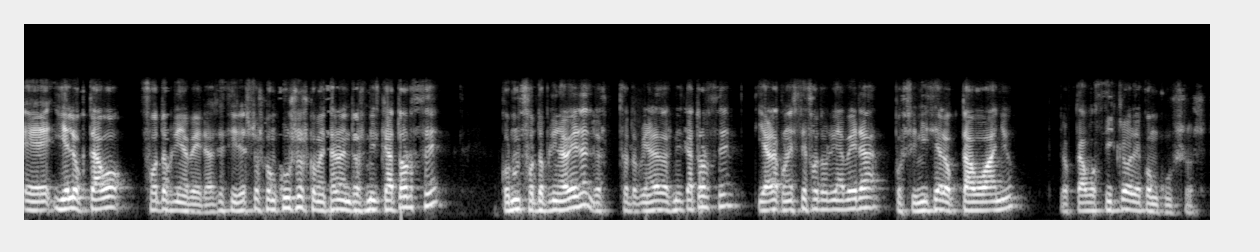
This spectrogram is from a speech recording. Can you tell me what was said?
eh, y el octavo Foto Primavera. Es decir, estos concursos comenzaron en 2014 con un Foto Primavera, el Foto Primavera 2014, y ahora con este Foto Primavera pues se inicia el octavo año, el octavo ciclo de concursos.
